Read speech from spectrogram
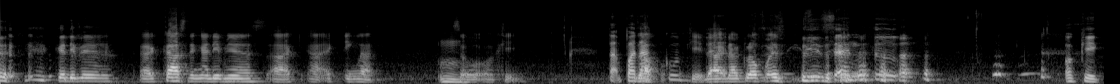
ke dia punya uh, cast dengan dia punya uh, uh, acting lah. Hmm. So okay. tak pada Zaf, aku okay, dah dah keluar point. Zizan tu Okay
